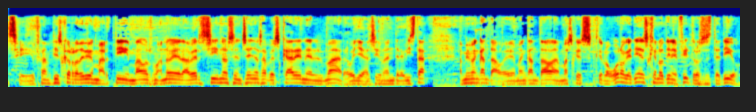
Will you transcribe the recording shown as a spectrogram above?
Sí, Francisco Rodríguez Martín, vamos Manuel, a ver si nos enseñas a pescar en el mar. Oye, ha sido una entrevista, a mí me ha encantado, eh, me ha encantado, además que, es, que lo bueno que tiene es que no tiene filtros este tío.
